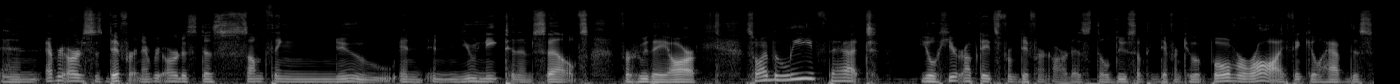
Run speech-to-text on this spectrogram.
and every artist is different. Every artist does something new and, and unique to themselves for who they are. So I believe that you'll hear updates from different artists. They'll do something different to it. But overall, I think you'll have this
